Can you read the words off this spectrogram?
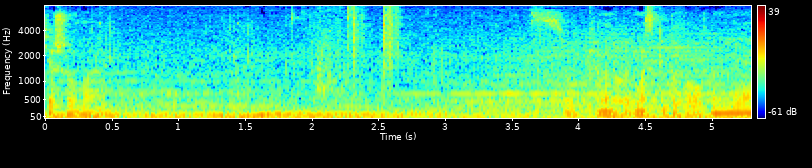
Das ja schon mal. So, kann man noch irgendwas gebrauchen hier?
